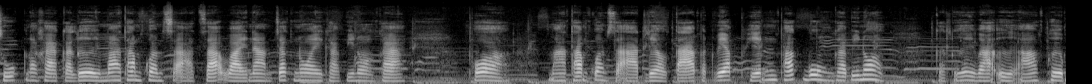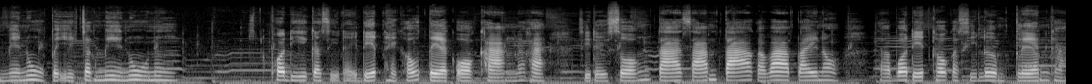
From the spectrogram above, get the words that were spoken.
สุกนะคะก็เลยมาทำความสะอาดสระวายน้ำจักหน่อยค่ะ พี่น้องค่ะพ่อมาทำความสะอาดแล้วตาบัดแวบเห็นพักบุ้งค่ะพี่น้อง ก็เลยว่าเออเอาเพิ่มเมนูไปอีกจักเมนูหนึ่งพอดีก็สิไดเด็ดให้เขาแตกออกคางนะคะสิไดสองตาสามตาก็ว่าไปเนาะถ้าบ่เด็ดเขาก็สิเริ่มแกลนค่ะ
